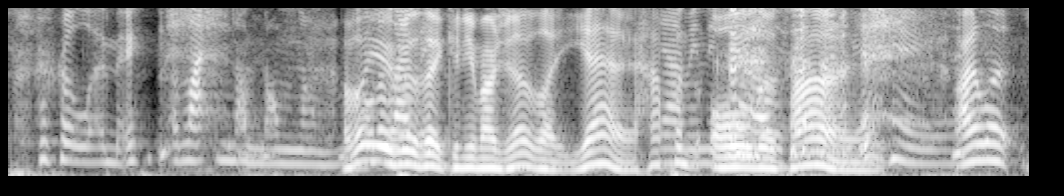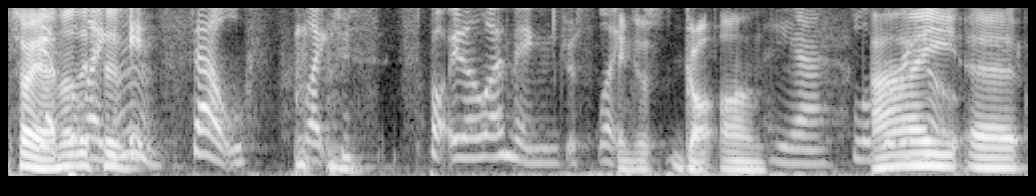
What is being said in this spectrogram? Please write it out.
for a lemming? I'm like nom nom nom. I thought you were going to say, can you imagine? I was like, yeah, it happens mean, they all do all the the time. time. I learned, sorry, I know but this like is, itself, like just spotted a lemming and just like and just got on. Yeah. flubbering I, up. uh,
